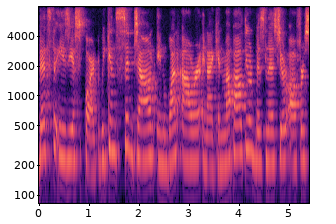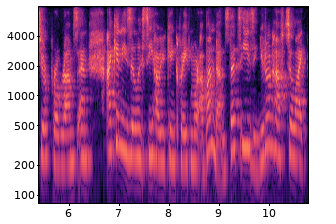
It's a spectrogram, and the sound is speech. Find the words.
that's the easiest part. We can sit down in one hour and I can map out your business, your offers, your programs, and I can easily see how you can create more abundance. That's easy. You don't have to like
